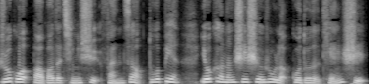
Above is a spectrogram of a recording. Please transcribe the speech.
如果宝宝的情绪烦躁多变，有可能是摄入了过多的甜食，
